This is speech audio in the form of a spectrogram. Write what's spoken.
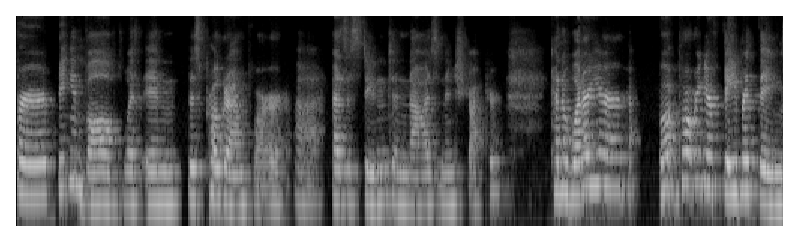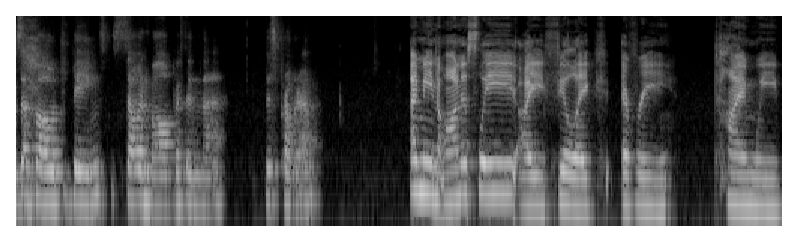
for being involved within this program for uh, as a student and now as an instructor, kind of what are your what, what were your favorite things about being so involved within the this program? I mean, honestly, I feel like every time we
